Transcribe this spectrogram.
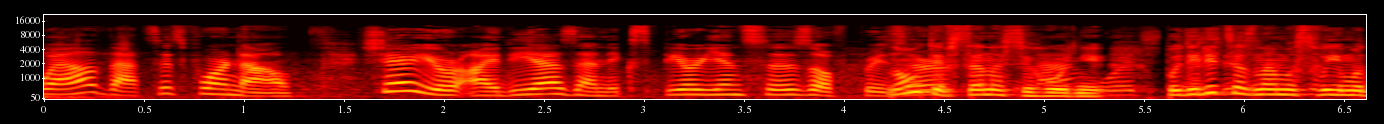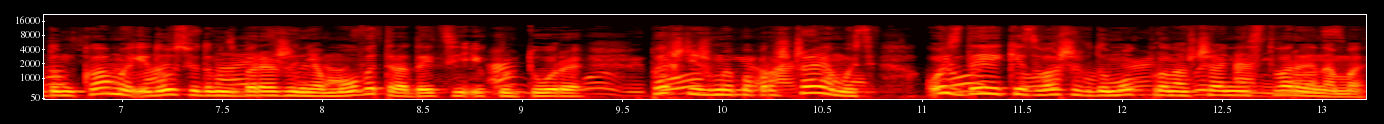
Well, that's it for now. Share your ideas and experiences of Ну от і все на сьогодні. Поділіться з нами своїми думками і досвідом збереження мови, традицій і культури. Перш ніж ми попрощаємось, ось деякі з ваших думок про навчання з тваринами.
